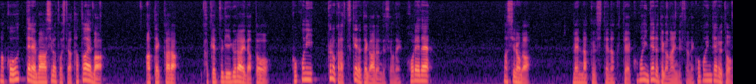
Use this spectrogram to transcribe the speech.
まあ、こう打ってれば白としては例えば当てからカケツギぐらいだとここに黒からつける手があるんですよね。これで、まあ、白が連絡してなくてここに出る手がないんですよね。ここに出ると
